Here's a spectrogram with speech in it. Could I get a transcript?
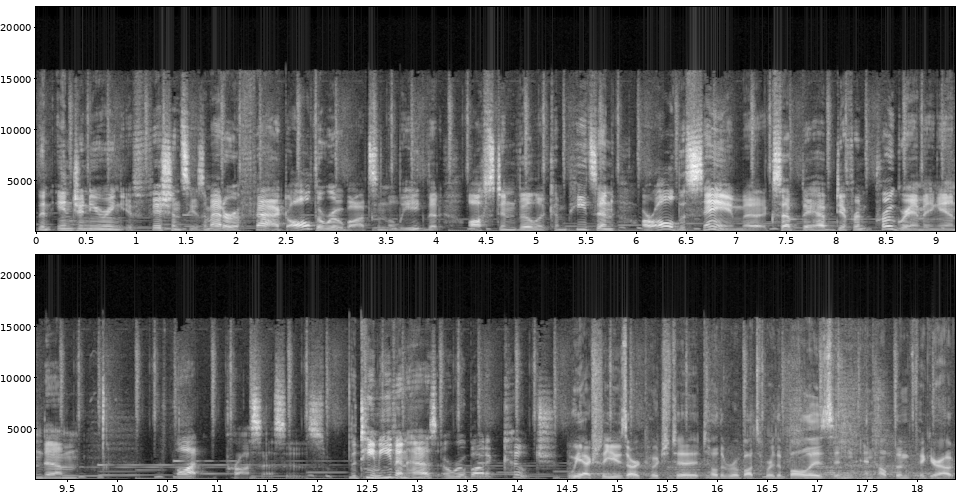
than engineering efficiency. As a matter of fact, all the robots in the league that Austin Villa competes in are all the same, except they have different programming and um, thought processes. The team even has a robotic coach. We actually use our coach to tell the robots where the ball is and, and help them figure out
